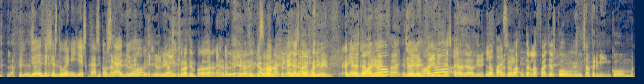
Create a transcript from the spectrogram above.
La, feria de yo he decir que estuve en Illescas, o sea, yo... De... ya has dicho la temporada, iba a decir cabrona, pero... ya está en Olivenza, ya está en Olivenza, en Olivenza y en Illescas ya lo tiene. pero se va a juntar las fallas con San Fermín, con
